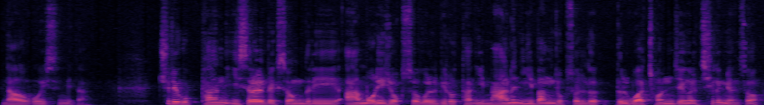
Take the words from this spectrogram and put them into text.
나오고 있습니다. 출애굽한 이스라엘 백성들이 아모리 족속을 비롯한 이 많은 이방 족속들과 전쟁을 치르면서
